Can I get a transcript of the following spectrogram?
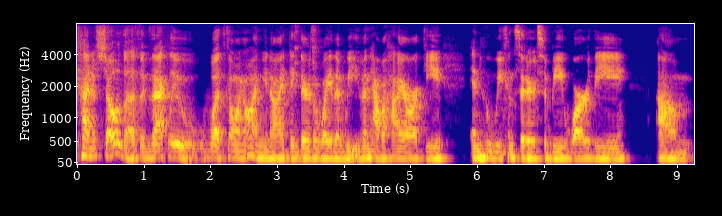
kind of shows us exactly what's going on. You know, I think there's a way that we even have a hierarchy in who we consider to be worthy um,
